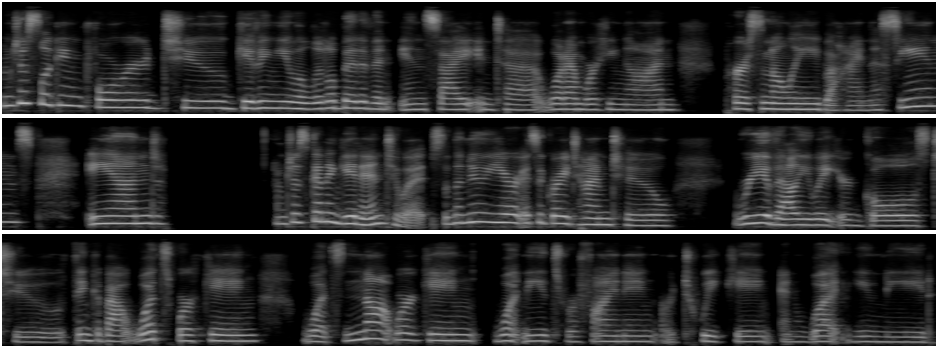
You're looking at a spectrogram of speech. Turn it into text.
I'm just looking forward to giving you a little bit of an insight into what I'm working on personally behind the scenes. And I'm just going to get into it. So, the new year, it's a great time to reevaluate your goals, to think about what's working, what's not working, what needs refining or tweaking, and what you need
